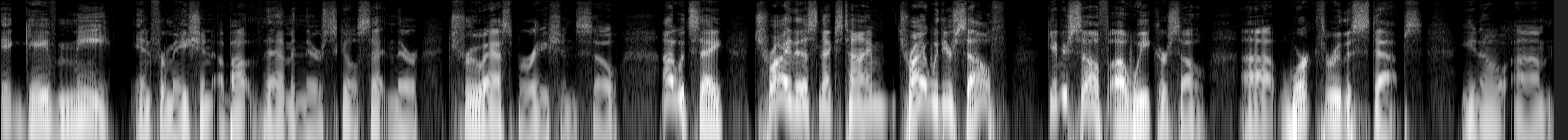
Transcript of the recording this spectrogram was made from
it gave me information about them and their skill set and their true aspirations. So I would say try this next time. Try it with yourself. Give yourself a week or so. Uh, work through the steps. You know, um,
